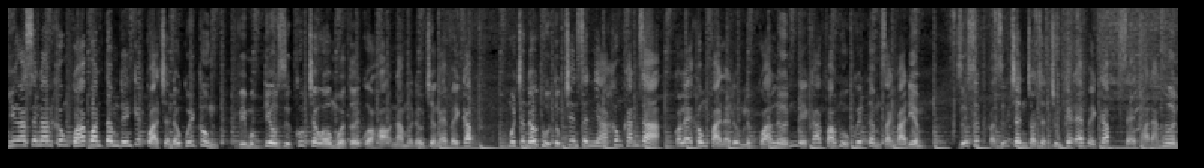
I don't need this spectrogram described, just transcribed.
nhưng Arsenal không quá quan tâm đến kết quả trận đấu cuối cùng vì mục tiêu dự cúp châu Âu mùa tới của họ nằm ở đấu trường FA Cup. Một trận đấu thủ tục trên sân nhà không khán giả có lẽ không phải là động lực quá lớn để các pháo thủ quyết tâm giành 3 điểm. Giữ sức và giữ chân cho trận chung kết FA Cup sẽ thỏa đáng hơn.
